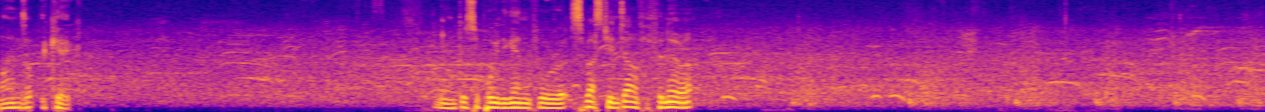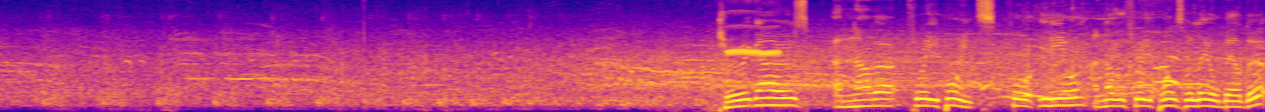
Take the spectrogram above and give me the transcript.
lines up the kick. Oh, disappointing again for uh, Sebastian Taofifenua. Through it goes. Another three points for Lyon. Another three points for Leo Berdeu.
